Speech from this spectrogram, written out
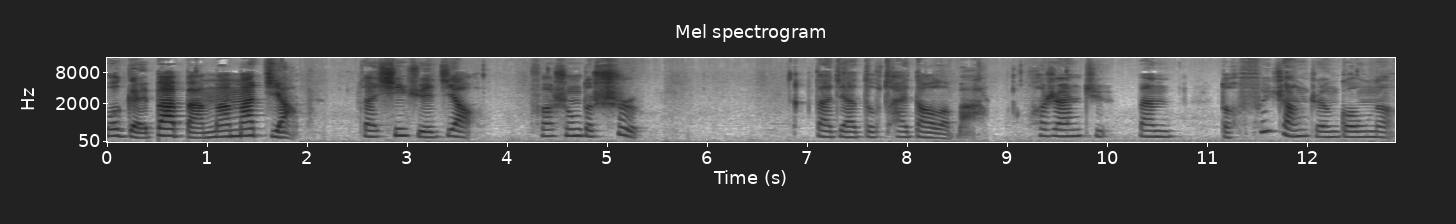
我给爸爸妈妈讲在新学校发生的事。大家都猜到了吧？画展举办的非常成功呢。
